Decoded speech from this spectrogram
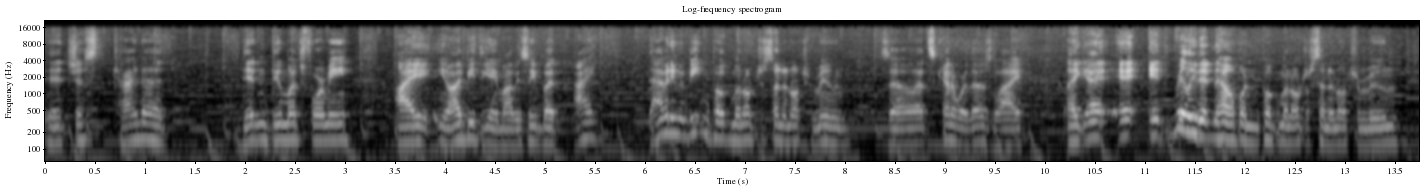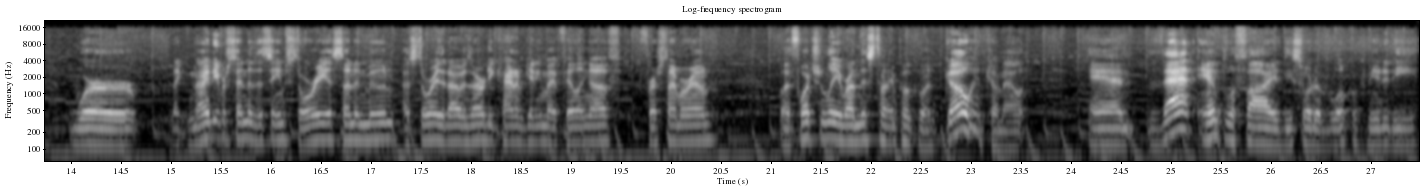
it just kind of didn't do much for me. I, you know, I beat the game obviously, but I haven't even beaten Pokemon Ultra Sun and Ultra Moon, so that's kind of where those lie. Like, it, it really didn't help when Pokemon Ultra Sun and Ultra Moon were like 90% of the same story as Sun and Moon, a story that I was already kind of getting my feeling of first time around. But fortunately, around this time, Pokemon Go had come out, and that amplified the sort of local community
